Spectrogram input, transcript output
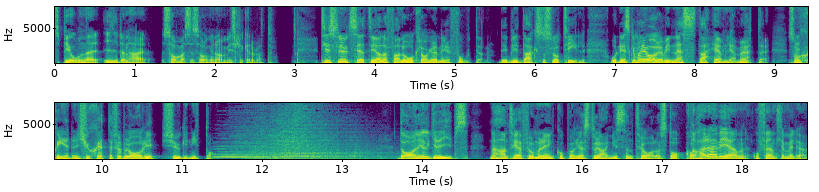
spioner i den här sommarsäsongen av Misslyckade brott. Till slut sätter i alla fall åklagaren ner foten. Det blir dags att slå till och det ska man göra vid nästa hemliga möte som sker den 26 februari 2019. Daniel grips när han träffar Omerenko på en restaurang i centrala Ja, Stockholm. här är vi igen, offentlig miljö.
